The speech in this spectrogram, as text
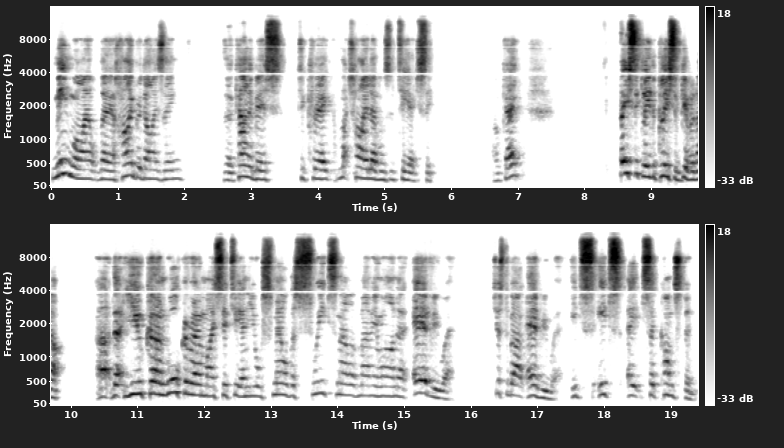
meanwhile they're hybridizing the cannabis to create much higher levels of thc okay basically the police have given up. Uh, that you can walk around my city and you'll smell the sweet smell of marijuana everywhere, just about everywhere. It's it's it's a constant.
